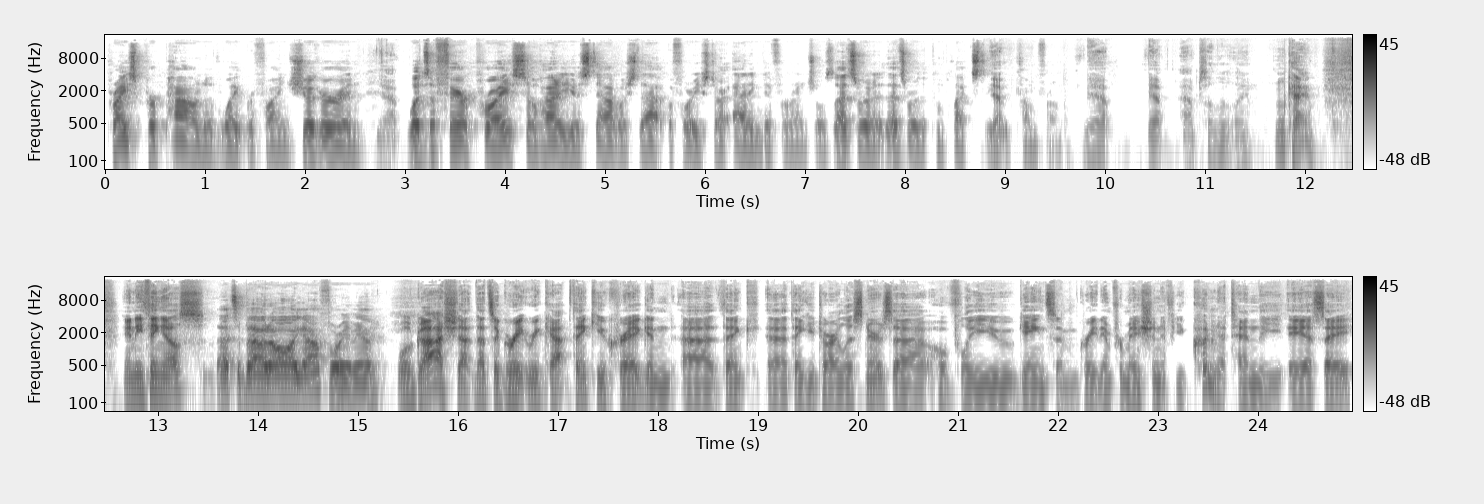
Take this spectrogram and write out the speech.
price per pound of white refined sugar and Yeah. what's a fair price. So how do you establish that before you start adding differentials? That's where that's where the complexity Yep. would come from. Yep. Yep. Absolutely. Okay. Anything else? That's about all I got for you, man. Well, gosh, that, that's a great recap. Thank you, Craig, and uh, thank uh, thank you to our listeners. Uh, hopefully, you gained some great information. If you couldn't attend the ASA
